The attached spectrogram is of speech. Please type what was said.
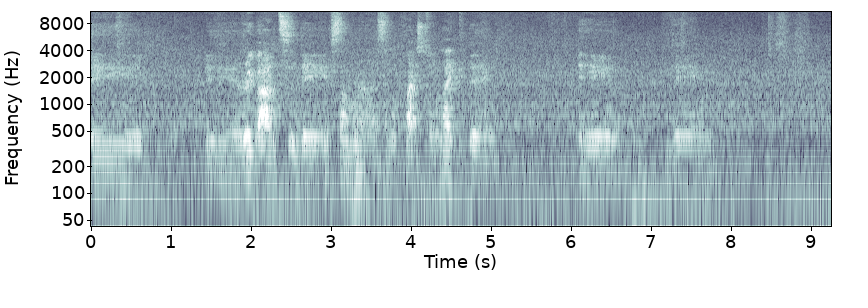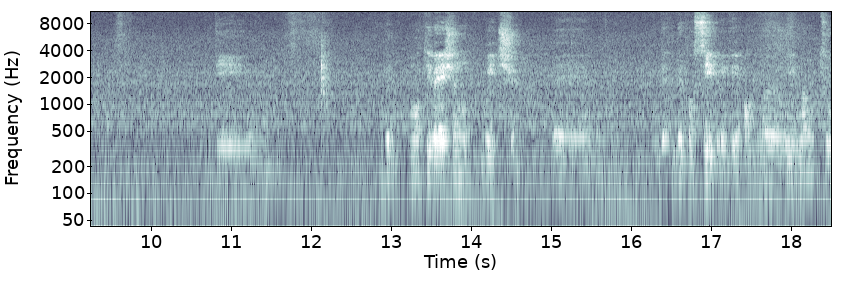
uh, uh, regards the some uh, some question like the uh, the the the motivation which uh, the, the possibility of uh, women to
